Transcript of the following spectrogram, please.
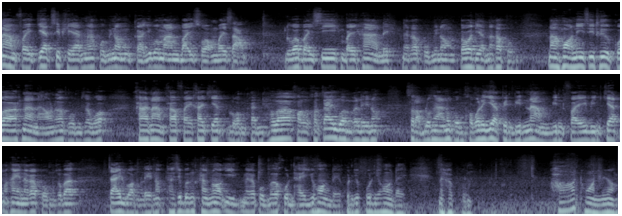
น้ำไฟแก๊สสิแพงนะครับผมพี่น้องก็อยู่ประมาณใบสองใบสามหรือว่าใบสี่ใบห้าเลยนะครับผมพี่น้องต่อเดือนนะครับผมหน้าร้อนนี่สิถือกว่าหน้าหนาวนะครับผมเฉพาะค่าน้ำค่าไฟค่าแก๊สรวมกัน เพราะว่าเขาเขาจ่ายรวมกันเลยเนาะสำหรับโรงงานของผมเขาไม่ได้แยกเป็นบินน้ำบินไฟบินแก๊สมาให้นะครับผมก็ว่า จ่ายรวมเลยเนาะถ้าจะเบิ้งข้างนอกอีกนะครับ ผมว่าคนไทยอยู่ห้องใดคนญี่ปุ่นอยู่ห้องใดนะครับ ผมฮอตฮอนพี่น้อง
